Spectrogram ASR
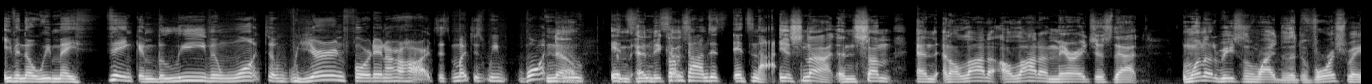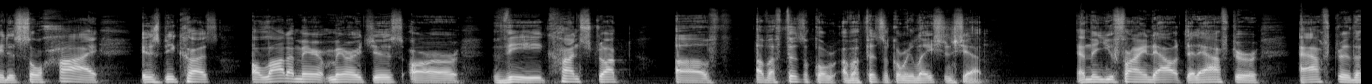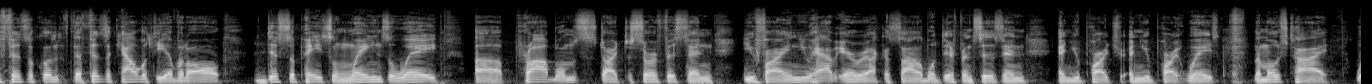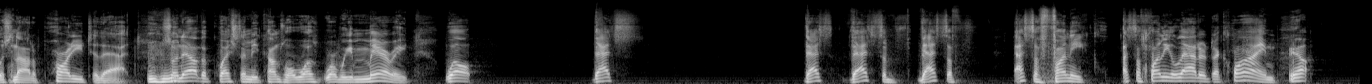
Even though we may think and believe and want to yearn for it in our hearts as much as we want No. to, it's, And- and sometimes it's it's not. It's not, and some, and and a lot of a lot of marriages that one of the reasons why the divorce rate is so high is because a lot of mar- marriages are the construct of of a physical of a physical relationship. and then you find out that after after the physical the physicality of it all dissipates and wanes away uh, problems start to surface and you find you have irreconcilable differences and and you part and you part ways the most high was not a party to that so now the question becomes well was, were we married well that's that's that's a that's a that's a funny that's a funny ladder to climb Yeah.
